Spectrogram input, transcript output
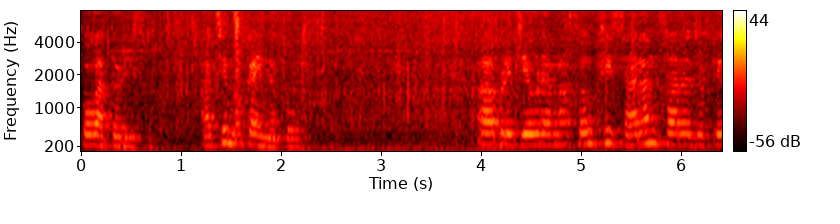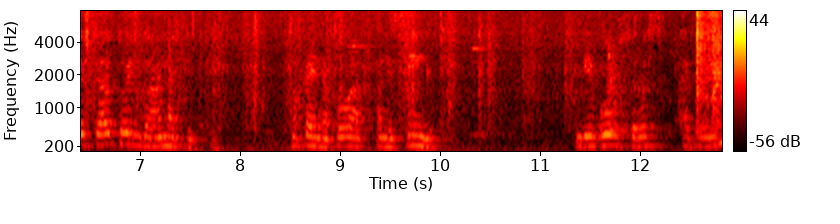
પૌવા તળીશું. આ છે મકાઈના પૌવા આ આપણે ચેવડામાં સૌથી સારામાં સારા જો ટેસ્ટ આવતો હોય ને તો આનાથી જ તે મકાઈના પૌવા અને સિંગ. બે બહુ સરસ આપણે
